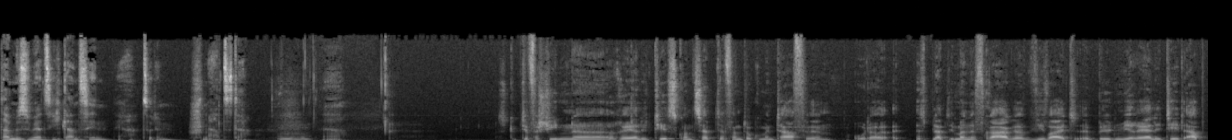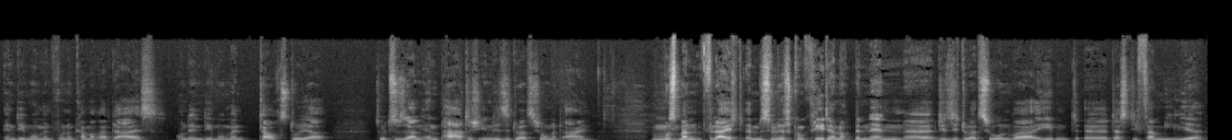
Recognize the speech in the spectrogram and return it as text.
da müssen wir jetzt nicht ganz hin, ja, zu dem Schmerz da. Mhm. Ja. Es gibt ja verschiedene Realitätskonzepte von Dokumentarfilmen. Oder es bleibt immer eine Frage, wie weit äh, bilden wir Realität ab? In dem Moment, wo eine Kamera da ist und in dem Moment tauchst du ja sozusagen empathisch in die Situation mit ein. Muss man, vielleicht äh, müssen wir es konkreter noch benennen. Äh, die Situation war eben, dass die Familie,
